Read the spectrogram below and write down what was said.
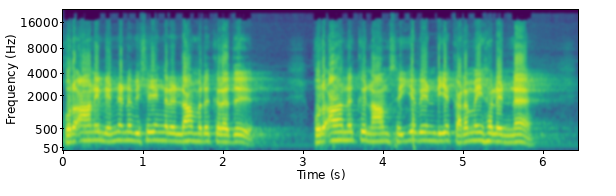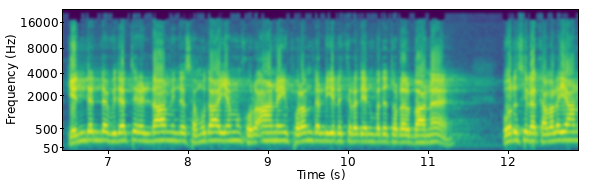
குர்ஆனில் என்னென்ன விஷயங்கள் எல்லாம் இருக்கிறது? குர்ஆனுக்கு நாம் செய்ய வேண்டிய கடமைகள் என்ன? எந்தெந்த விதத்திலெல்லாம் இந்த சமுதாயம் குர்ஆனை புறந்தள்ளி இருக்கிறது என்பது தொடர்பான ஒரு சில கவலையான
